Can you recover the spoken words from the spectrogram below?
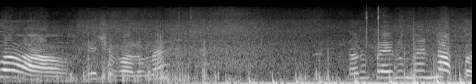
Wow! E ceva lume, dar nu prea e lume în apă.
